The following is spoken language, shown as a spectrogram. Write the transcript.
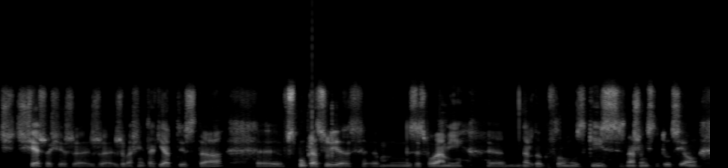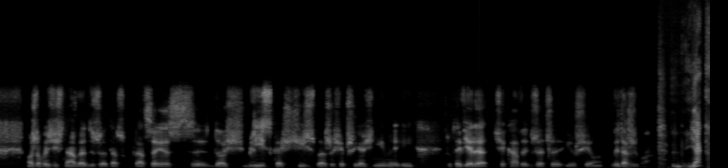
cieszę się, że, że, że właśnie taki artysta e, współpracuje z zespołami Narodowego Forum Muzyki, z naszą instytucją. Można powiedzieć nawet, że ta współpraca jest dość bliska, ścisła, że się przyjaźnimy i tutaj wiele ciekawych rzeczy już się wydarzyło. Jak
